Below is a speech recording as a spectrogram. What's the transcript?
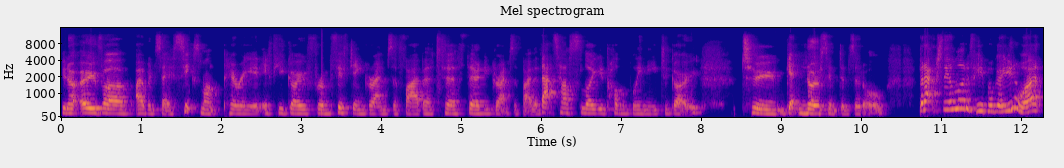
you know, over, I would say, a six month period, if you go from 15 grams of fiber to 30 grams of fiber, that's how slow you probably need to go to get no symptoms at all. But actually, a lot of people go, you know what?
